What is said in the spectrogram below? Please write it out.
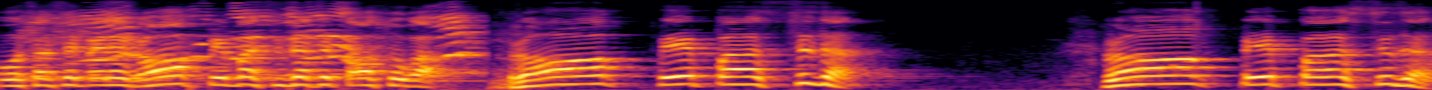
और सबसे पहले रॉक पेपर सीजर से टॉस होगा। Rock paper scissor rock paper scissor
